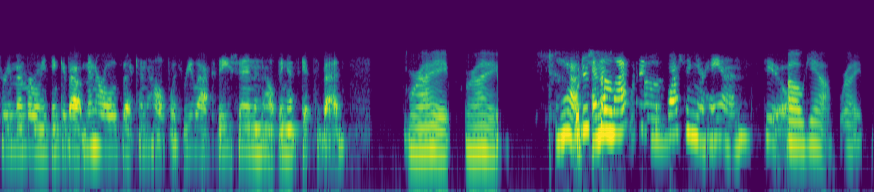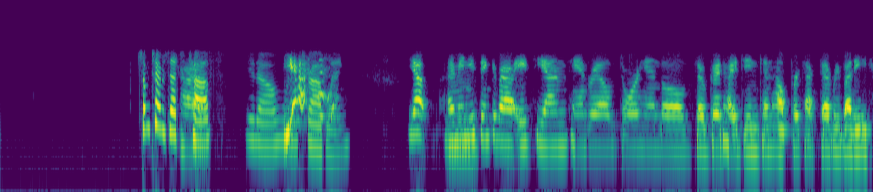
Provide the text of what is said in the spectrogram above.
to remember when we think about minerals that can help with relaxation and helping us get to bed. Right. Right. Yeah. And some, then lastly, um, washing your hands too. Oh yeah. Right. Sometimes that's uh, tough, you know, when yeah. you're traveling. Yep. I mean, you think about ATMs, handrails, door handles, so good hygiene can help protect everybody,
